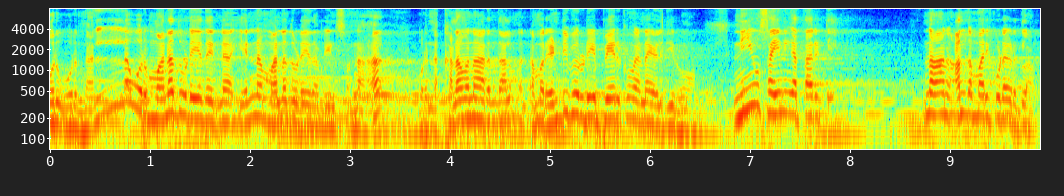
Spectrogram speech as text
ஒரு ஒரு நல்ல ஒரு மனதுடையது என்ன என்ன மனதுடையது அப்படின்னு சொன்னால் ஒரு கணவனாக இருந்தாலும் நம்ம ரெண்டு பேருடைய பேருக்கும் வேணால் எழுதிடுவோம். நீயும் சைனிங் அத்தாரிட்டி நான் அந்த மாதிரி கூட எடுக்கலாம்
